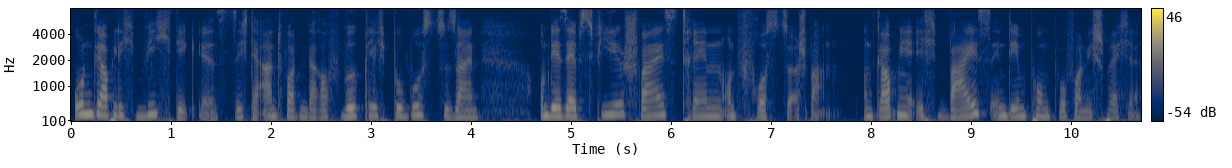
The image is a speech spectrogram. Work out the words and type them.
unglaublich wichtig ist, sich der Antworten darauf wirklich bewusst zu sein, um dir selbst viel Schweiß, Tränen und Frust zu ersparen. Und glaub mir, ich weiß in dem Punkt, wovon ich spreche.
